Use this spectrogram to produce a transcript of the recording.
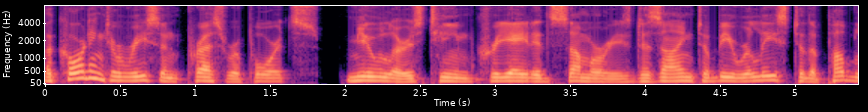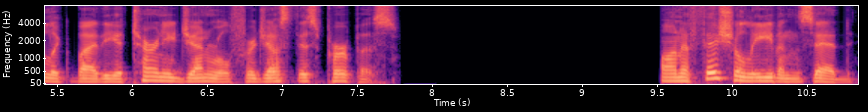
According to recent press reports, Mueller's team created summaries designed to be released to the public by the Attorney General for just this purpose. An official even said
